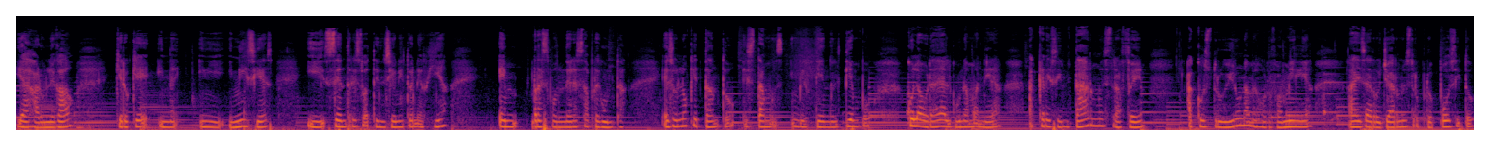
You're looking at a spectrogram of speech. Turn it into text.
y a dejar un legado, quiero que inicies y centres tu atención y tu energía en responder esa pregunta. Eso en lo que tanto estamos invirtiendo el tiempo colabora de alguna manera a acrecentar nuestra fe, a construir una mejor familia, a desarrollar nuestro propósito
